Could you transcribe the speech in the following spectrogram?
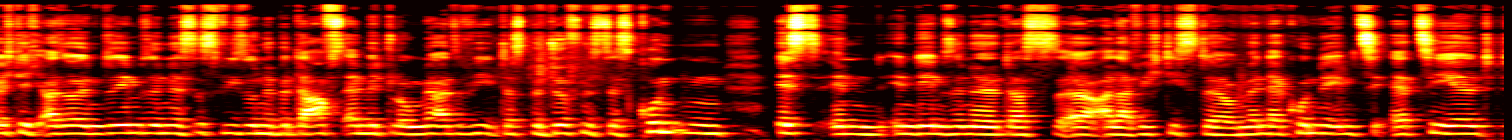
richtig. Also in dem Sinne ist es wie so eine Bedarfsermittlung. Ne? Also wie das Bedürfnis des Kunden ist in, in dem Sinne das äh, Allerwichtigste. Und wenn der Kunde eben erzählt,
